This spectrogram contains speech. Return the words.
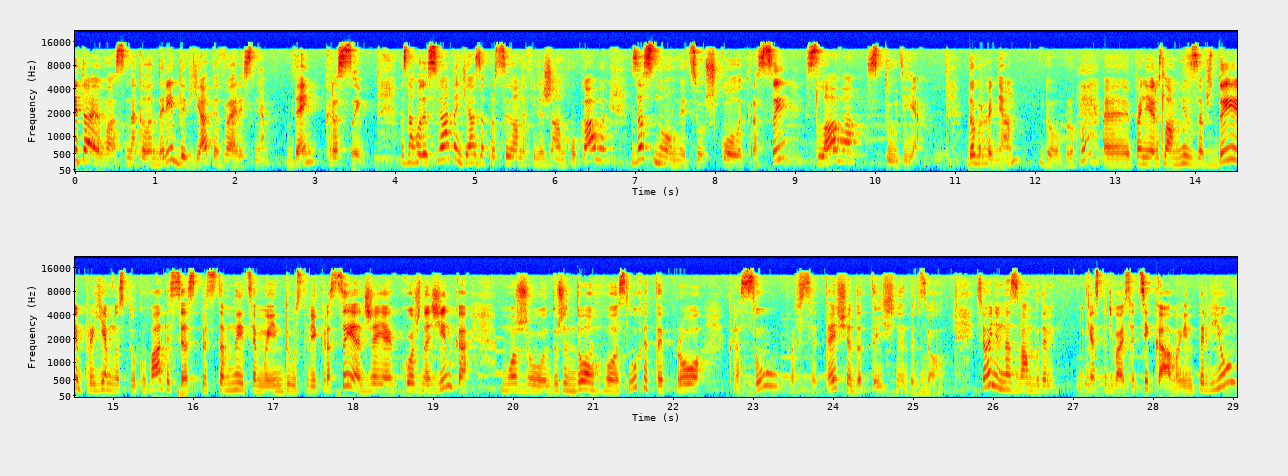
Вітаю вас на календарі 9 вересня, День краси. З нагоди свята я запросила на філіжанку кави засновницю школи краси Слава Студія. Доброго дня! Доброго. Е, Пані Ярослав, мені завжди приємно спілкуватися з представницями індустрії краси, адже я, кожна жінка, можу дуже довго слухати про красу, про все те, що дотичне до цього. Сьогодні в нас з вами буде, я сподіваюся, цікаве інтерв'ю,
